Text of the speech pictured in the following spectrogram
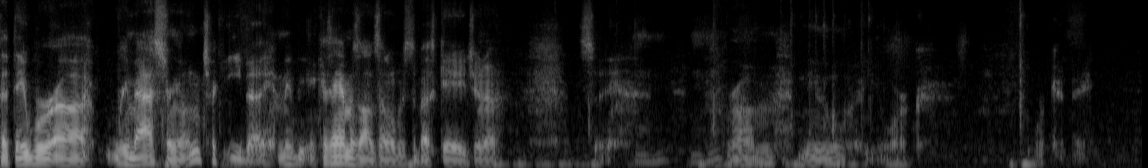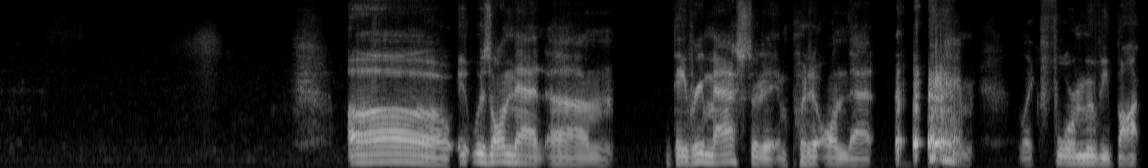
that they were uh remastering. Let me check eBay. Maybe because Amazon's not always the best gauge, you know. Let's see. Mhm, mhm. From New York. 4K. Oh, it was on that um they remastered it and put it on that like four movie box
